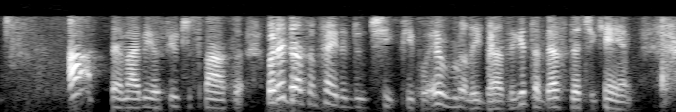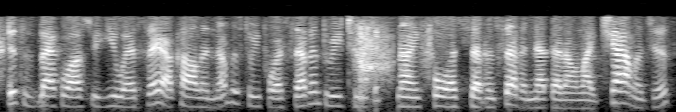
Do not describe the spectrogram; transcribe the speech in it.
ah, there might be a future sponsor. But it doesn't pay to do cheap, people. It really doesn't. Get the best that you can. This is Black Wall Street USA. Our call-in number is 347-326-9477. Not that I don't like challenges.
